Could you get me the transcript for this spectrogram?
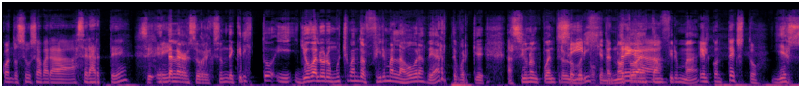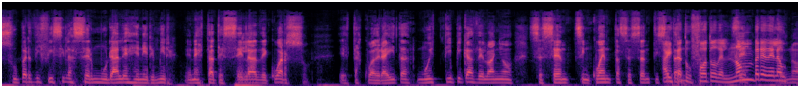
cuando se usa para hacer arte? Sí, Eh, esta es la resurrección de Cristo y yo valoro mucho cuando firman las obras de arte porque así uno encuentra Sí, los pues, orígenes, no todas están firmadas. El contexto. Y es súper difícil hacer murales en Irmir, en esta tesela de cuarzo. Estas cuadraditas muy típicas de los años 60, 50, 60 y 70. Ahí está tu foto del nombre Sí, del autor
